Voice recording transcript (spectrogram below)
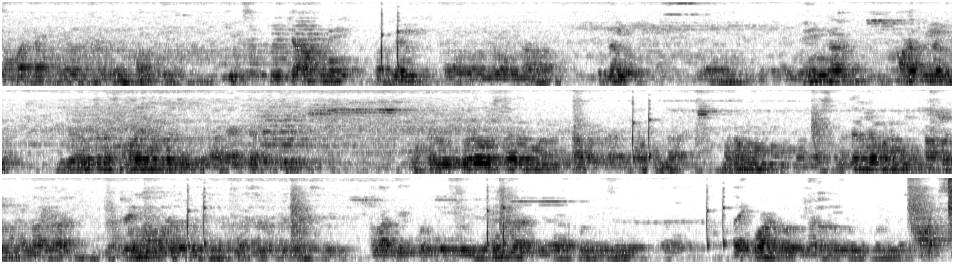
సమాచారం నిర్వహించడం జరుగుతూ ఉంది ఈ ఈ క్యాంప్ని బద్వేల్లో ఉన్న పిల్లలు మెయిన్గా ఆడపిల్లలు జరుగుతున్న సమాజంలో జరుగుతున్న అఘాయిత్యాలకి ఒకరు ఎవరో వస్తారో మనం కాపాడుకోవడానికి కాకుండా మనం మన సొంతంగా మనం కాపాడుకునేలాగా ట్రైనింగ్ కూడా జరుగుతుంది. అలాగే కొన్ని మెయిన్గా కొన్ని టైక్వాండో ఇలాంటి కొన్ని ఆర్ట్స్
